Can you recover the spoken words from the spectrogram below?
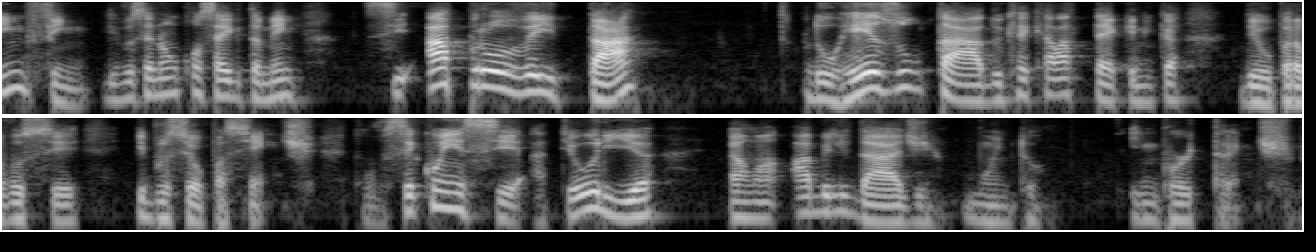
enfim, e você não consegue também se aproveitar do resultado que aquela técnica deu para você e para o seu paciente. Então, você conhecer a teoria é uma habilidade muito importante,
